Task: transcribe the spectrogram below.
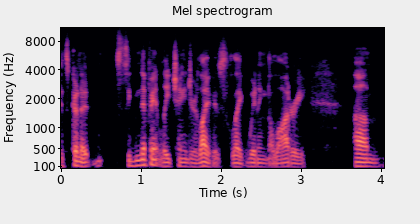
it's going to significantly change your life. It's like winning the lottery. Um,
